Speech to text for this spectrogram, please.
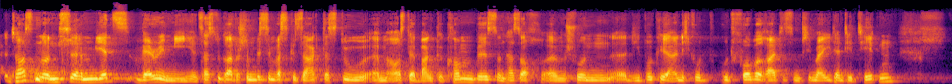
Thorsten, und ähm, jetzt VeryMe. Jetzt hast du gerade schon ein bisschen was gesagt, dass du ähm, aus der Bank gekommen bist und hast auch ähm, schon äh, die Brücke ja eigentlich gut, gut, vorbereitet zum Thema Identitäten.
